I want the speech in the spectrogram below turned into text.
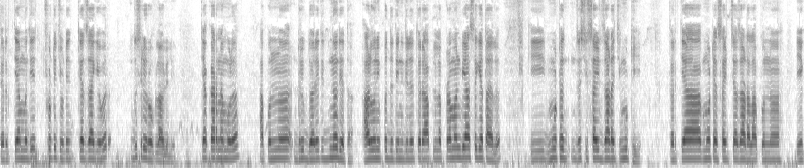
तर त्यामध्ये छोटे छोटे त्या जागेवर दुसरे रोप लावलेले. त्या कारणामुळं आपण ड्रीपद्वारे ते न देता आळवणी पद्धतीने दिलं. तर आपल्याला प्रमाण बी असं घेता आलं की मोठं जशी साईज झाडाची मोठी आहे तर त्या मोठ्या साईजच्या झाडाला आपण एक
